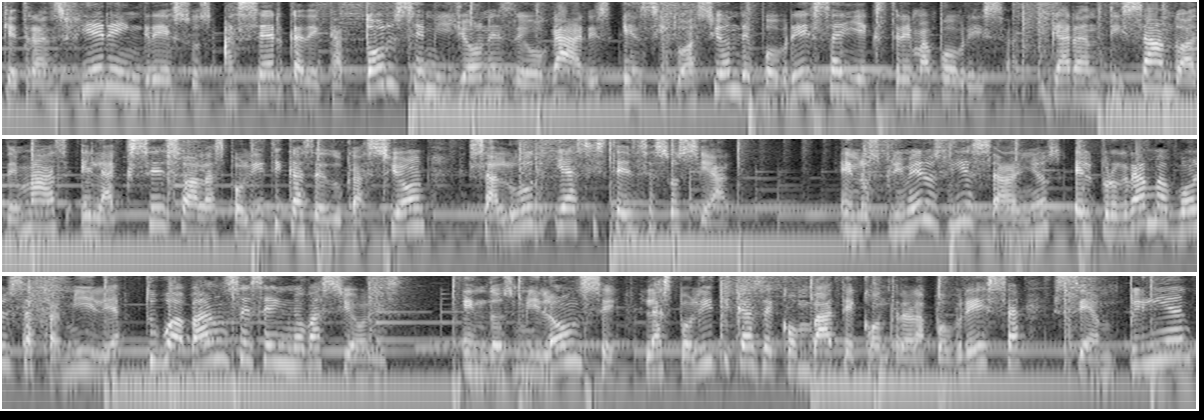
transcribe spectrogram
que transfiere ingresos a cerca de 14 millones de hogares en situación de pobreza y extrema pobreza, garantizando además el acceso a las políticas de educación, salud y asistencia social. En los primeros 10 años, el programa Bolsa Familia tuvo avances e innovaciones en 2011, las políticas de combate contra la pobreza se amplían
